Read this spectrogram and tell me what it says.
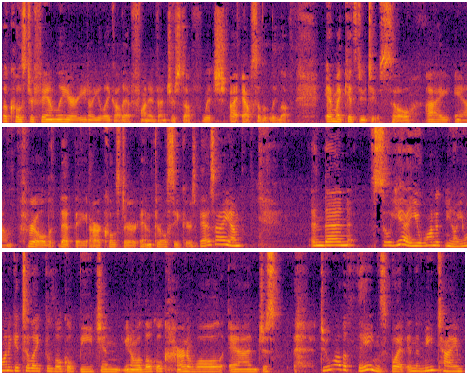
a coaster family or you know you like all that fun adventure stuff which i absolutely love and my kids do too so i am thrilled that they are coaster and thrill seekers as i am and then so yeah, you want to, you know, you want to get to like the local beach and, you know, a local carnival and just do all the things. But in the meantime,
